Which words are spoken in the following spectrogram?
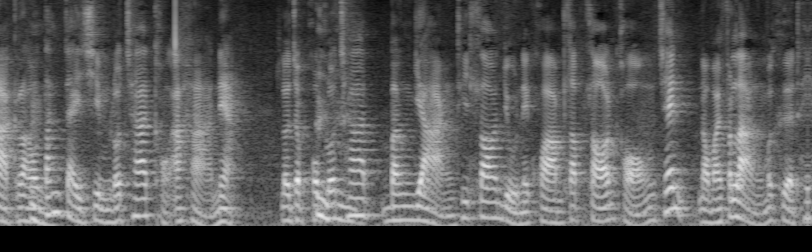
หากเราอืมตั้งใจชิมรสชาติของอาหารเนี่ย เราจะพบอืมรสชาติบางอย่างที่ซ่อนอยู่ในความซับซ้อนของเช่น หน่อไม้ฝรั่งมะเขือเท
